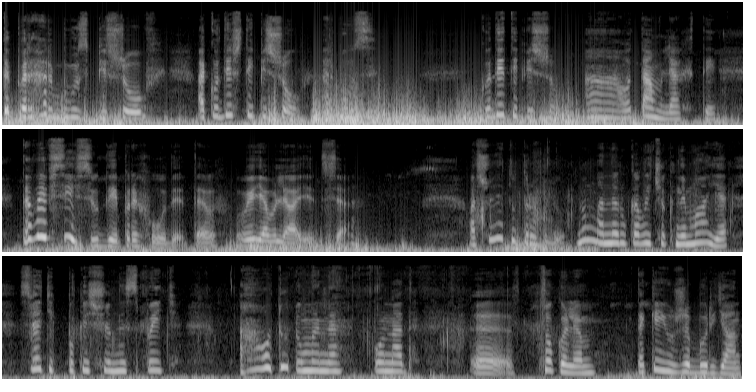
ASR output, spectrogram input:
Тепер гарбуз пішов. А куди ж ти пішов, гарбуз? Куди ти пішов? А, отам лягти. Та ви всі сюди приходите, виявляється. А що я тут роблю? Ну, в мене рукавичок немає. Святік поки що не спить. А отут у мене понад е, цоколем такий уже бур'ян.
